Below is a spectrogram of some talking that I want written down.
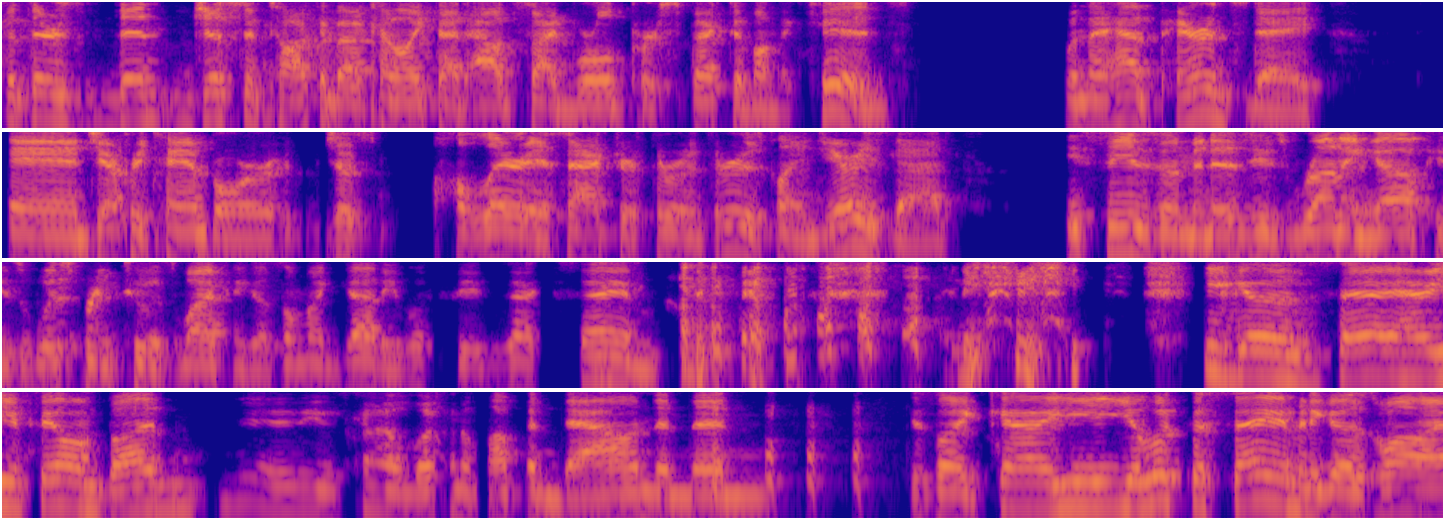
But there's then just to talk about kind of like that outside world perspective on the kids when they have Parents' Day, and Jeffrey Tambor, just hilarious actor through and through, is playing Jerry's dad. He sees him, and as he's running up, he's whispering to his wife, and he goes, "Oh my God, he looks the exact same." he, he goes, "Hey, how are you feeling, bud?" And he's kind of looking him up and down, and then he's like, uh, you, "You look the same." And he goes, "Well, I,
